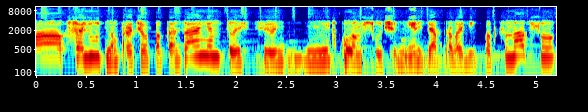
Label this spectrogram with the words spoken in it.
по абсолютным противопоказаниям, то есть э, ни в коем случае нельзя проводить вакцинацию,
